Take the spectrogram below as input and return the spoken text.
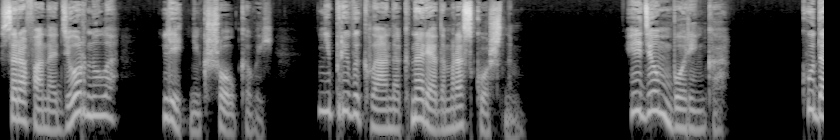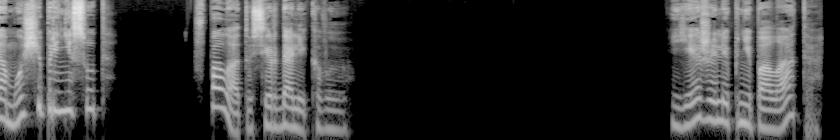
сарафан одернула, летник шелковый. Не привыкла она к нарядам роскошным. Идем, Боренька. Куда мощи принесут? В палату сердоликовую. Ежели б не палата,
